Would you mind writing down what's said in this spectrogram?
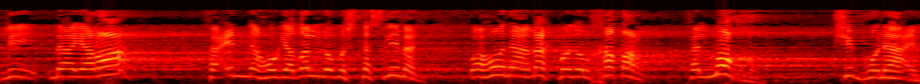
لما يراه فإنه يظل مستسلما. وهنا مكمن الخطر فالمخ شبه نائم.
